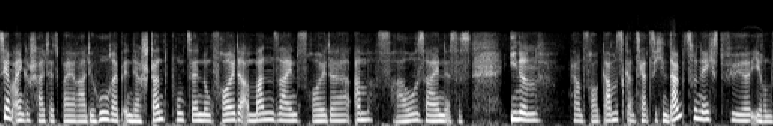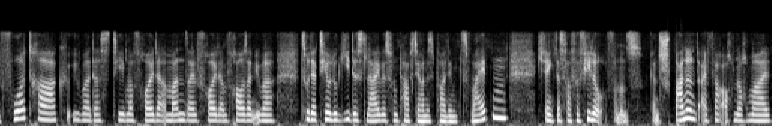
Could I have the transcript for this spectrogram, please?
Sie haben eingeschaltet bei Radio Horeb in der Standpunktsendung Freude am Mannsein, Freude am Frausein. Es ist Ihnen Herr und Frau Gams, ganz herzlichen Dank zunächst für Ihren Vortrag über das Thema Freude am Mannsein, Freude am Frausein, über zu der Theologie des Leibes von Papst Johannes Paul II. Ich denke, das war für viele von uns ganz spannend, einfach auch nochmal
